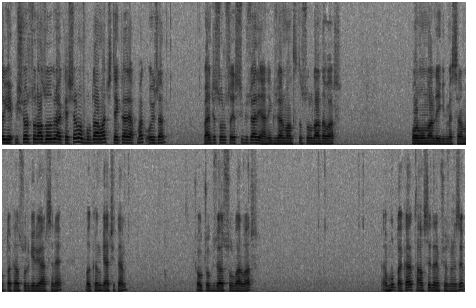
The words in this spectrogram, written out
Tabii 74 soru az olabilir arkadaşlar ama burada amaç tekrar yapmak. O yüzden bence soru sayısı güzel yani. Güzel mantıklı sorular da var. Hormonlarla ilgili mesela mutlaka soru geliyor her sene. Bakın gerçekten çok çok güzel sorular var. Yani mutlaka tavsiye ederim çözmenizi.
